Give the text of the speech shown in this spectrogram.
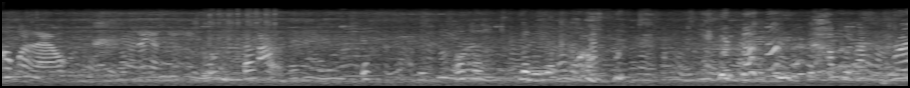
คือเปิดแล้วได้อย่างนี้ได้ค่ะอุ๊ยโอเคเดี๋ยวหนูเรียกให้ค่ะขอบคุณนะคะ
